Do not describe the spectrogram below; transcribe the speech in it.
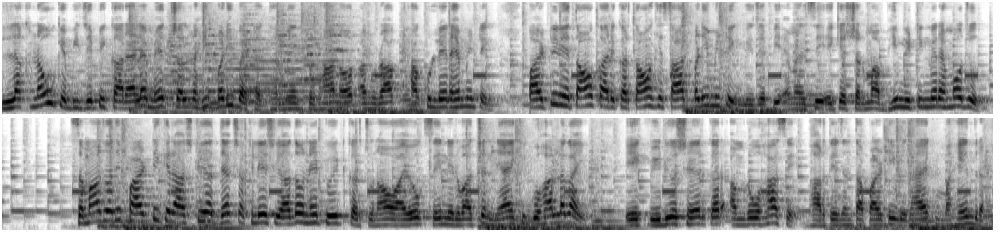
लखनऊ के बीजेपी कार्यालय में चल रही बड़ी बैठक। धर्मेंद्र प्रधान और अनुराग ठाकुर ले रहे मीटिंग। पार्टी नेताओं, कार्यकर्ताओं के साथ बड़ी मीटिंग। बीजेपी एमएलसी ए के शर्मा भी मीटिंग में रह मौजूद। समाजवादी पार्टी के राष्ट्रीय अध्यक्ष अखिलेश यादव ने ट्वीट कर चुनाव आयोग से निर्वाचन न्याय की गुहार लगाई। एक वीडियो शेयर कर अमरोहा से भारतीय जनता पार्टी विधायक महेंद्र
